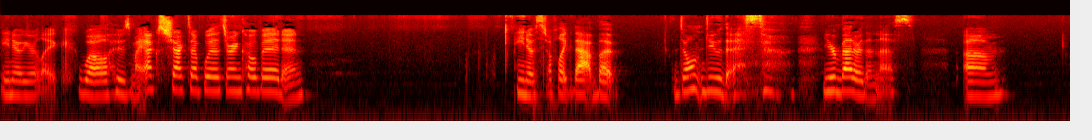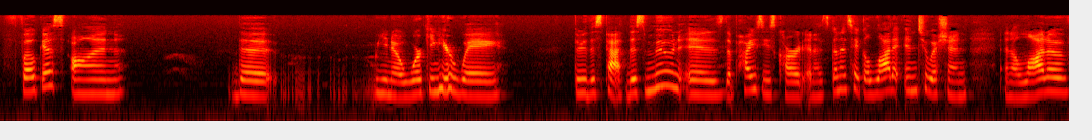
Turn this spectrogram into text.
you know, you're like, well, who's my ex shacked up with during COVID, and you know, stuff like that. But don't do this. you're better than this. Um, focus on the, you know, working your way through this path. This moon is the Pisces card, and it's going to take a lot of intuition and a lot of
